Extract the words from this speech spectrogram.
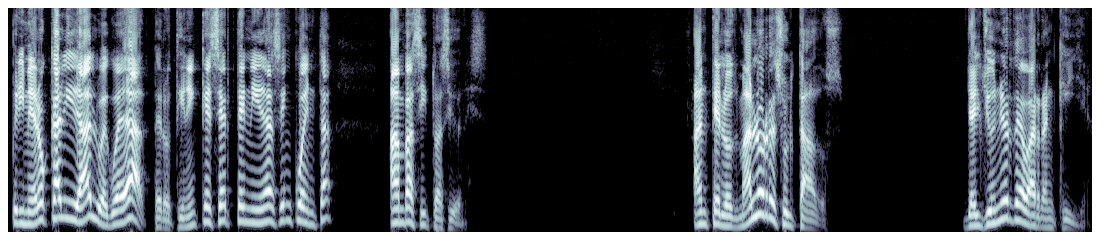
Primero calidad, luego edad, pero tienen que ser tenidas en cuenta ambas situaciones. Ante los malos resultados del Junior de Barranquilla,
